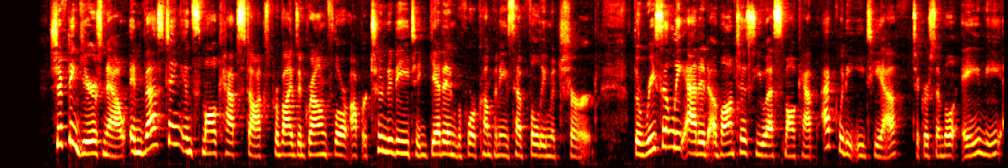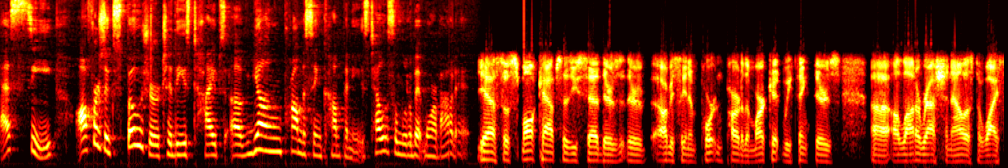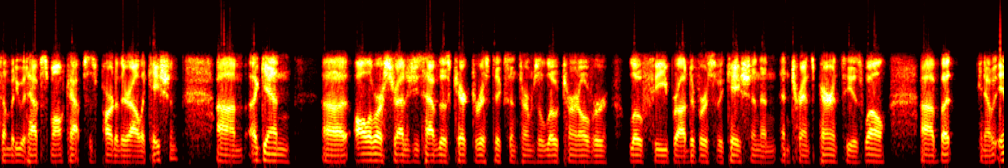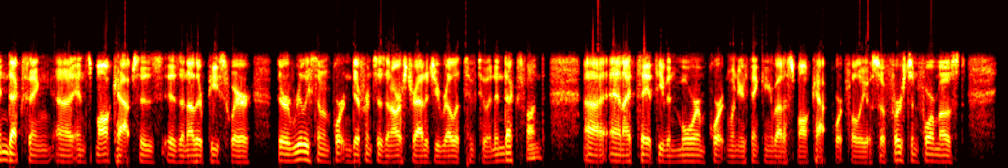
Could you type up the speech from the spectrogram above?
Shifting gears now, investing in small cap stocks provides a ground floor opportunity to get in before companies have fully matured. The recently added Avantis US Small Cap Equity ETF, ticker symbol AVSC, offers exposure to these types of young, promising companies. Tell us a little bit more about it. Yeah, so small caps, as you said, there's they're obviously an important part of the market. We think there's uh, a lot of rationale as to why somebody would have small caps as part of their allocation. Um, again, uh, all of our strategies have those characteristics in terms of low turnover, low fee, broad diversification, and, and transparency as well. Uh, but you know, indexing uh, in small caps is is another piece where there are really some important differences in our strategy relative to an index fund, uh, and I'd say it's even more important when you're thinking about a small cap portfolio. So first and foremost,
